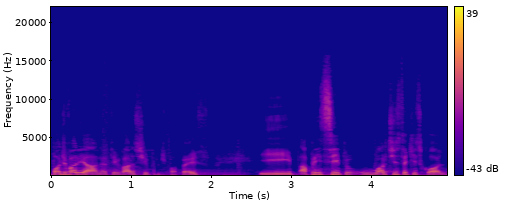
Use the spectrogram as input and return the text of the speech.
pode variar, né? Tem vários tipos de papéis. E, a princípio, o artista que escolhe.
